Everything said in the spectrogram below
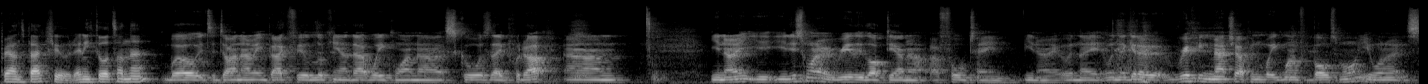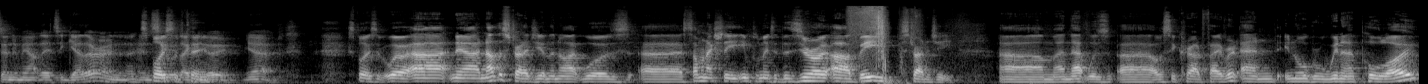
Browns backfield. Any thoughts on that? Well, it's a dynamic backfield. Looking at that week one uh, scores they put up, um, you know, you, you just want to really lock down a, a full team. You know, when they when they get a ripping matchup in week one for Baltimore, you want to send them out there together and, and see what they team. can do. Yeah. Explosive. Well, uh, now another strategy on the night was uh, someone actually implemented the zero RB strategy, um, and that was uh, obviously crowd favourite and inaugural winner Paul O.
